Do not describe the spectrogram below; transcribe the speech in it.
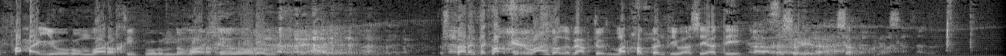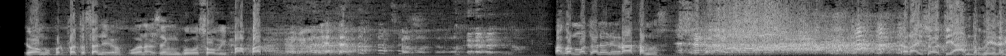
fahayuhum wa rakhibuhum wa rakhibuhum. Terus bareng teko di ruang kok lebih Abdul marhaban bi wasiati Rasulillah sallallahu alaihi wasallam. Ya perbatasan ya, kok nak sing nggawa sawi papat. Takon macane ning ratan, Mas. Ora iso ini.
